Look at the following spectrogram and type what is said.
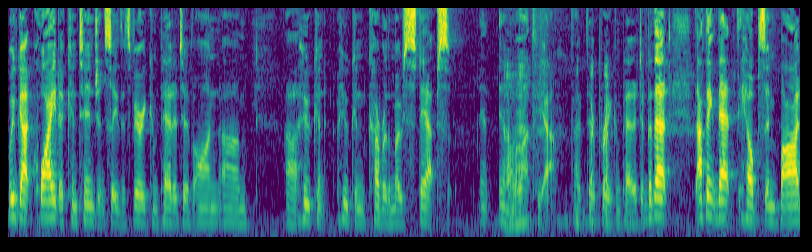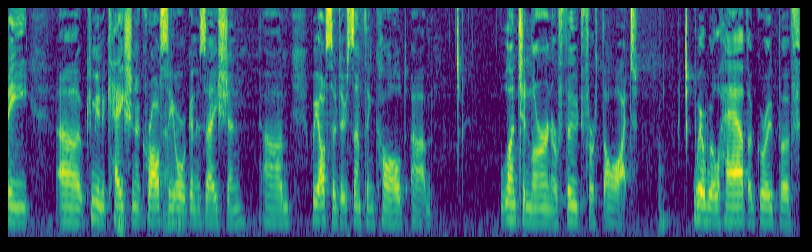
we've got quite a contingency that's very competitive on um, uh, who can who can cover the most steps in, in a Oh, month. Yeah, They- they're pretty competitive. But that I think that helps embody uh, communication across the organization. Um, we also do something called um, lunch and learn or food for thought, where we'll have a group of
